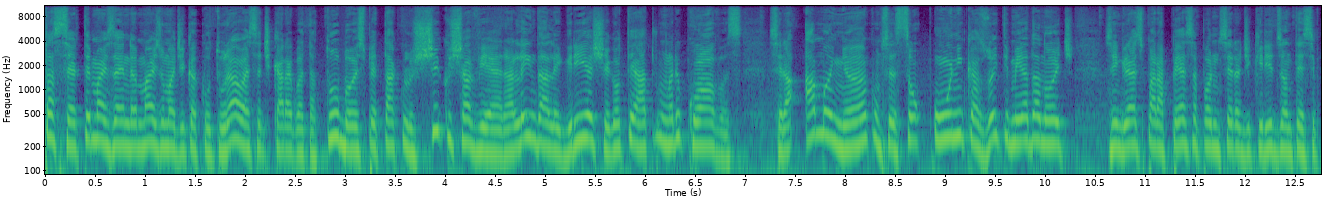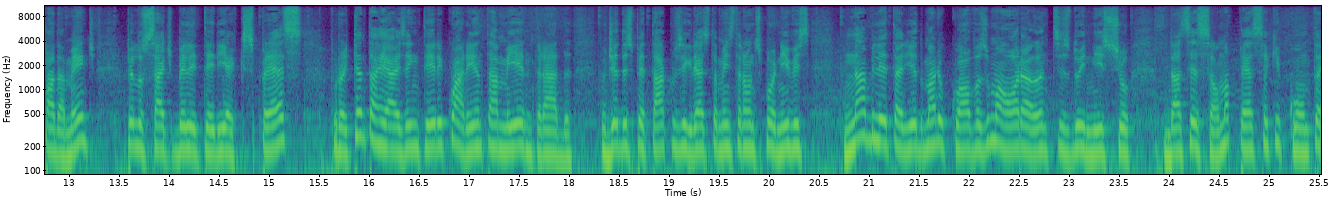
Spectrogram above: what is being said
Tá certo, tem mais ainda mais uma dica cultural, essa de Caraguatatuba, o espetáculo Chico Xavier, Além da Alegria, chega ao Teatro Mário Covas. Será amanhã, com sessão única, às oito e meia da noite. Os ingressos para a peça podem ser adquiridos antecipadamente pelo site Bilheteria Express, por oitenta reais a inteira e quarenta a meia entrada. No dia do espetáculo, os ingressos também estarão disponíveis na bilheteria do Mário Covas, uma hora antes do início da sessão. Uma peça que conta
